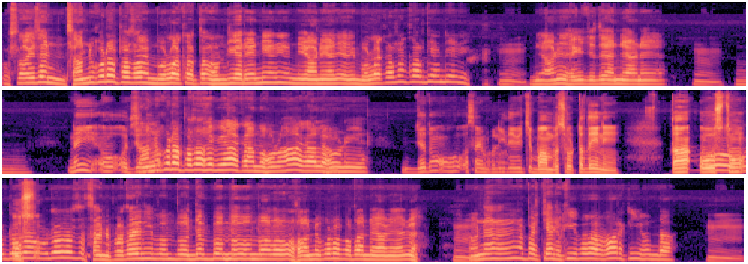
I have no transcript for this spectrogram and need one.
ਉਸ ਦਾ ਤਾਂ ਸਾਨੂੰ ਕਿਹੜਾ ਪਤਾ ਮੁਲਾਕਾਤਾਂ ਹੁੰਦੀਆਂ ਰਹਿੰਦੀਆਂ ਨੇ ਨਿਆਣਿਆਂ ਅਸੀਂ ਮੁਲਾਕਾਤਾਂ ਕਰਦੇ ਹੁੰਦੇ ਸੀ। ਨਿਆਣੇ ਸਹੀ ਜਿੱਦਾਂ ਨਿਆਣੇ ਆ। ਨਹੀਂ ਉਹ ਸਾਨੂੰ ਕਿਹੜਾ ਪਤਾ ਸੀ ਵੀ ਆਹ ਕੰਮ ਹੋਣਾ ਆਹ ਗੱਲ ਹੋਣੀ ਹੈ। ਜਦੋਂ ਉਹ ਅਸੈਂਬਲੀ ਦੇ ਵਿੱਚ ਬੰਬ ਸੁੱਟਦੇ ਨੇ ਤਾਂ ਉਸ ਤੋਂ ਉਸ ਦਾ- ਉਦੋਂ ਦਾ ਤਾਂ ਸਾਨੂੰ ਪਤਾ ਹੀ ਨਹੀਂ ਬੰਬ ਬੰਬ ਦਾ ਸਾਨੂੰ ਕਿਹੜਾ ਪਤਾ ਨਿਆਣਿਆਂ ਨੂੰ। ਉਹਨਾਂ ਨੂੰ ਬੱਚਿਆਂ ਨੂੰ ਕੀ ਪਤਾ ਬਾਹਰ ਕੀ ਹੁੰਦਾ। ਹੂੰ।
